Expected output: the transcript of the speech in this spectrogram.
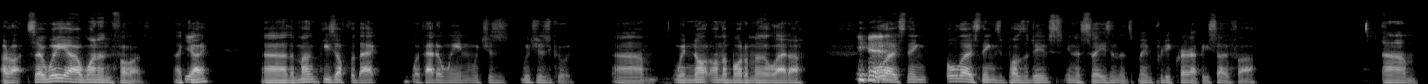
All right. So we are one and five. Okay. Yeah. Uh, the monkeys off the back. We've had a win, which is which is good. Um, we're not on the bottom of the ladder. All those things, all those things are positives in a season that's been pretty crappy so far. Um,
